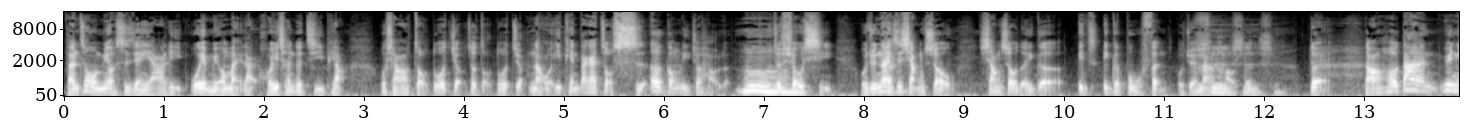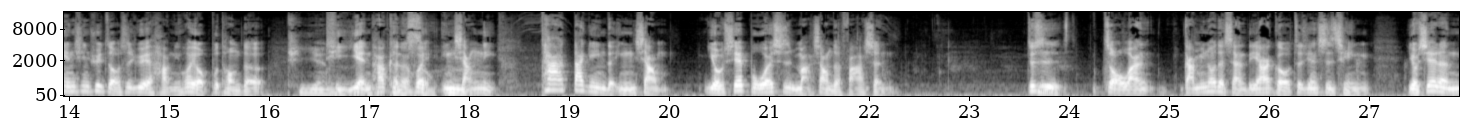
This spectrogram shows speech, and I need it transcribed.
反正我没有时间压力，我也没有买来回程的机票，我想要走多久就走多久。那我一天大概走十二公里就好了，我就休息。我觉得那也是享受享受的一个一一个部分，我觉得蛮好的。是是。对，然后当然越年轻去走是越好，你会有不同的体验，体验它可能会影响你，它带给你的影响有些不会是马上的发生，就是走完 Camino de Santiago 这件事情。有些人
